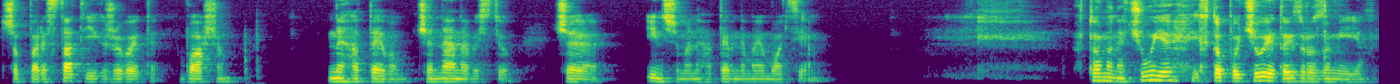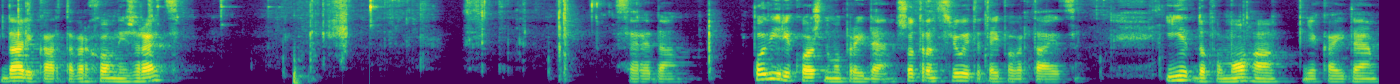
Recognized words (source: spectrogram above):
щоб перестати їх живити вашим негативом чи ненавистю, чи іншими негативними емоціями. Хто мене чує і хто почує, той зрозуміє. Далі карта Верховний Жрець. Середа. По вірі кожному прийде. Що транслюєте, те й повертається. І допомога, яка йде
